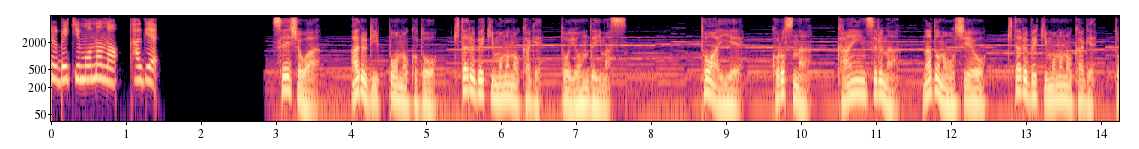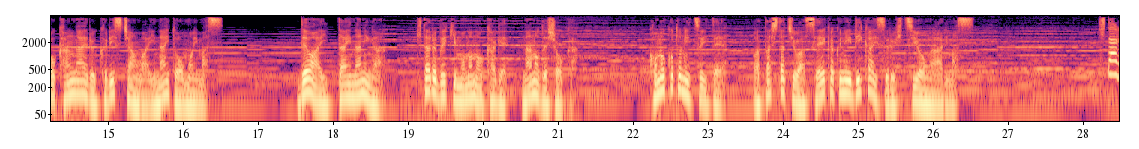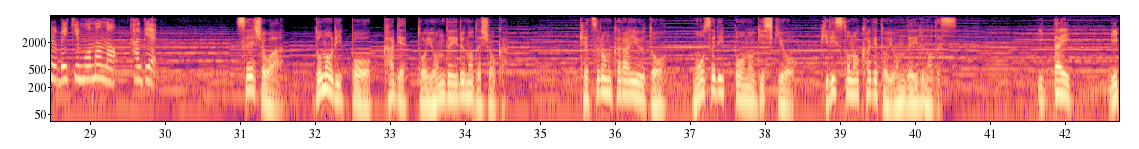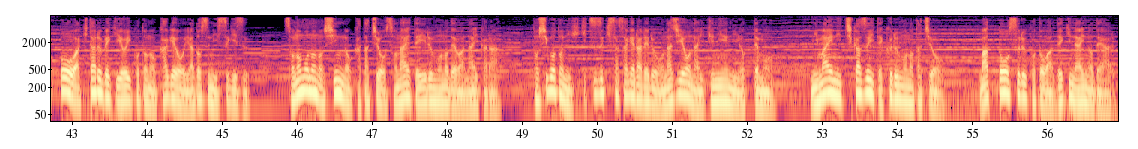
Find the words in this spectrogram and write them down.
るべきものの影。聖書は、ある立法のことを、来たるべきものの影、と呼んでいます。とはいえ、殺すな、勧誘するな、などの教えを、来たるべきものの影、と考えるクリスチャンはいないと思います。では一体何が、来たるべきものの影、なのでしょうか。このことについて、私たちは正確に理解する必要があります。来たるべきものの影。聖書は、どの立法を影と呼んでいるのでしょうか？結論から言うと、モーセ立法の儀式をキリストの影と呼んでいるのです。一体、立法は来たるべき良いことの影を宿すに過ぎず、そのものの真の形を備えているものではないから、年ごとに引き続き捧げられる同じような生贄によっても、見舞いに近づいてくる者たちを、全うすることはできないのである。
